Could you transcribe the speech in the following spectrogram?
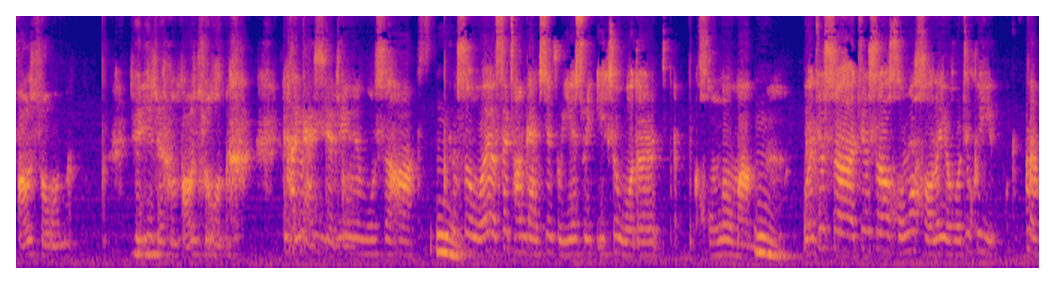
保守我们，就一直很保守我们，很感谢主。命运牧师啊，嗯就是我也非常感谢主耶稣医治我的喉咙嘛，嗯我就是就是喉咙好了以后就可以，嗯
